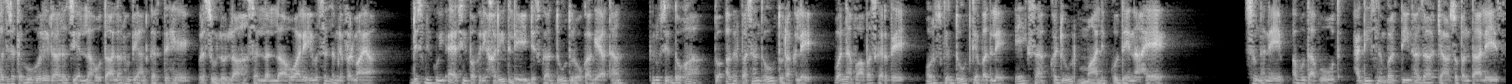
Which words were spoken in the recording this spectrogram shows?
حضرت ابو حریرہ رضی اللہ تعالیٰ عنہ بیان کرتے ہیں، رسول اللہ صلی اللہ علیہ وسلم نے فرمایا، جس نے کوئی ایسی بکری خرید لی جس کا دودھ روکا گیا تھا، پھر اسے دوہا تو اگر پسند ہو تو رکھ لے، ورنہ واپس کر دے اور اس کے دودھ کے بدلے ایک سا کھجور مالک کو دینا ہے۔ سننے ابو داود، حدیث نمبر تین ہزار چار سو پنتالیس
